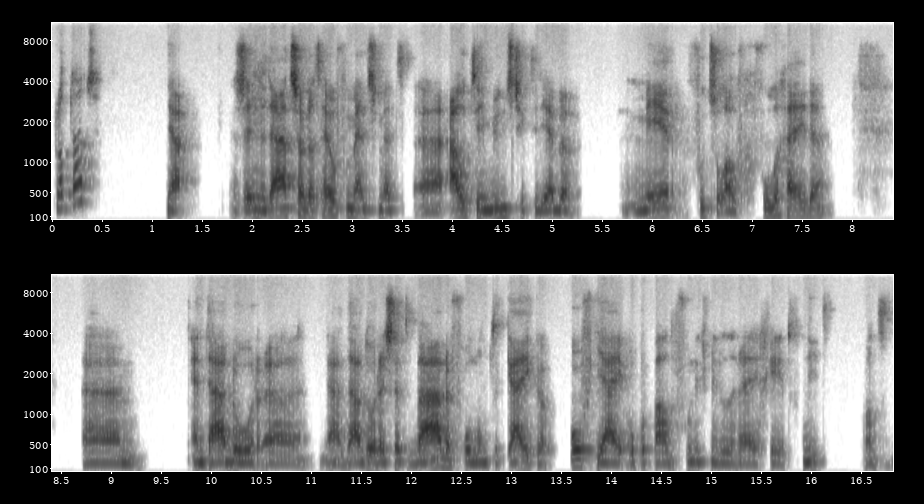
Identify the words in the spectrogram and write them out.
Klopt dat? Ja, is inderdaad zo dat heel veel mensen met uh, auto-immuunziekten, die hebben meer voedselovergevoeligheden. Um, en daardoor, uh, ja, daardoor is het waardevol om te kijken of jij op bepaalde voedingsmiddelen reageert of niet. Want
